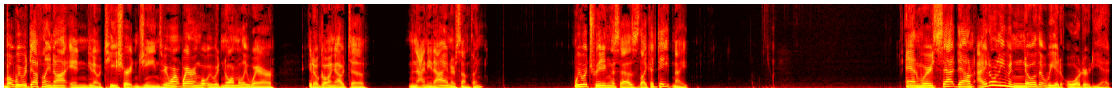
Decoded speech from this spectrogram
but we were definitely not in, you know, t-shirt and jeans. We weren't wearing what we would normally wear, you know, going out to 99 or something. We were treating this as like a date night. And we sat down. I don't even know that we had ordered yet.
